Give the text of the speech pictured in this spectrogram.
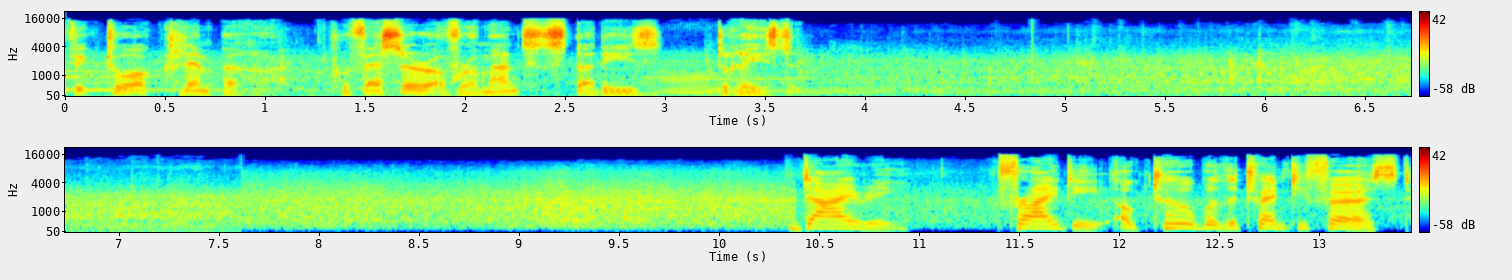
Victor Klemperer, Professor of Romance Studies, Dresden. Diary, Friday, October the 21st,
